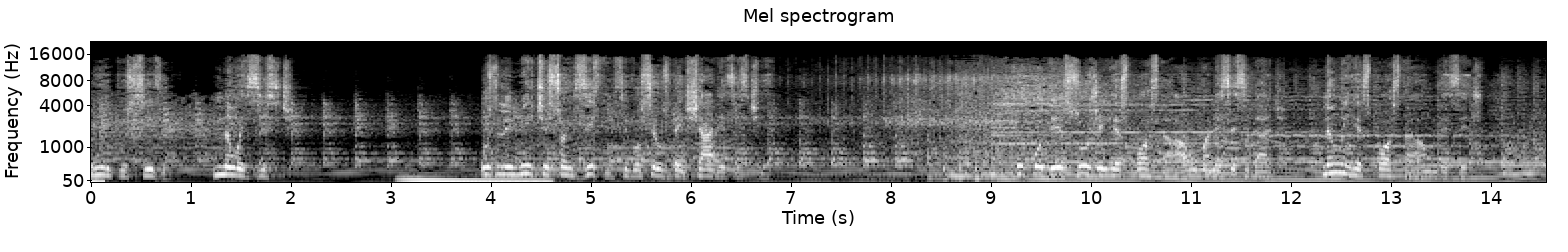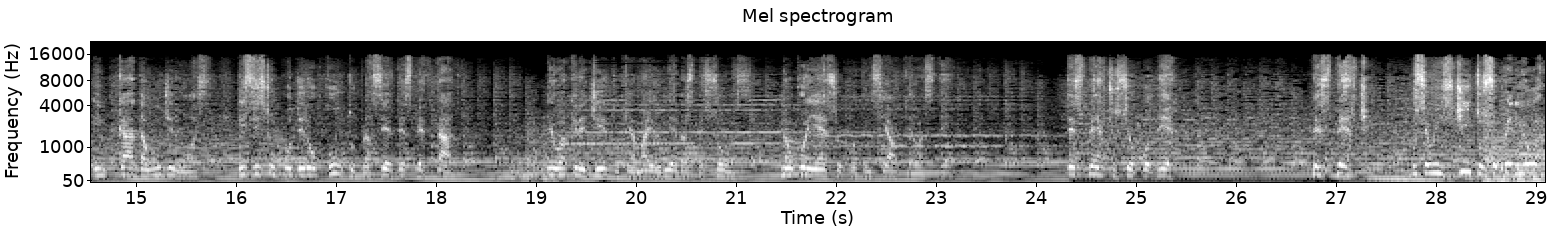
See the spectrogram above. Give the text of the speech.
O impossível não existe. Os limites só existem se você os deixar existir. O poder surge em resposta a uma necessidade, não em resposta a um desejo. Em cada um de nós existe um poder oculto para ser despertado. Eu acredito que a maioria das pessoas não conhece o potencial que elas têm. Desperte o seu poder. Desperte o seu instinto superior.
